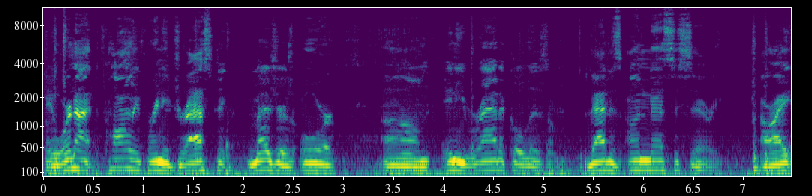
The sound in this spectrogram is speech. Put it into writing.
And we're not calling for any drastic measures or um, any radicalism. That is unnecessary. All right.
